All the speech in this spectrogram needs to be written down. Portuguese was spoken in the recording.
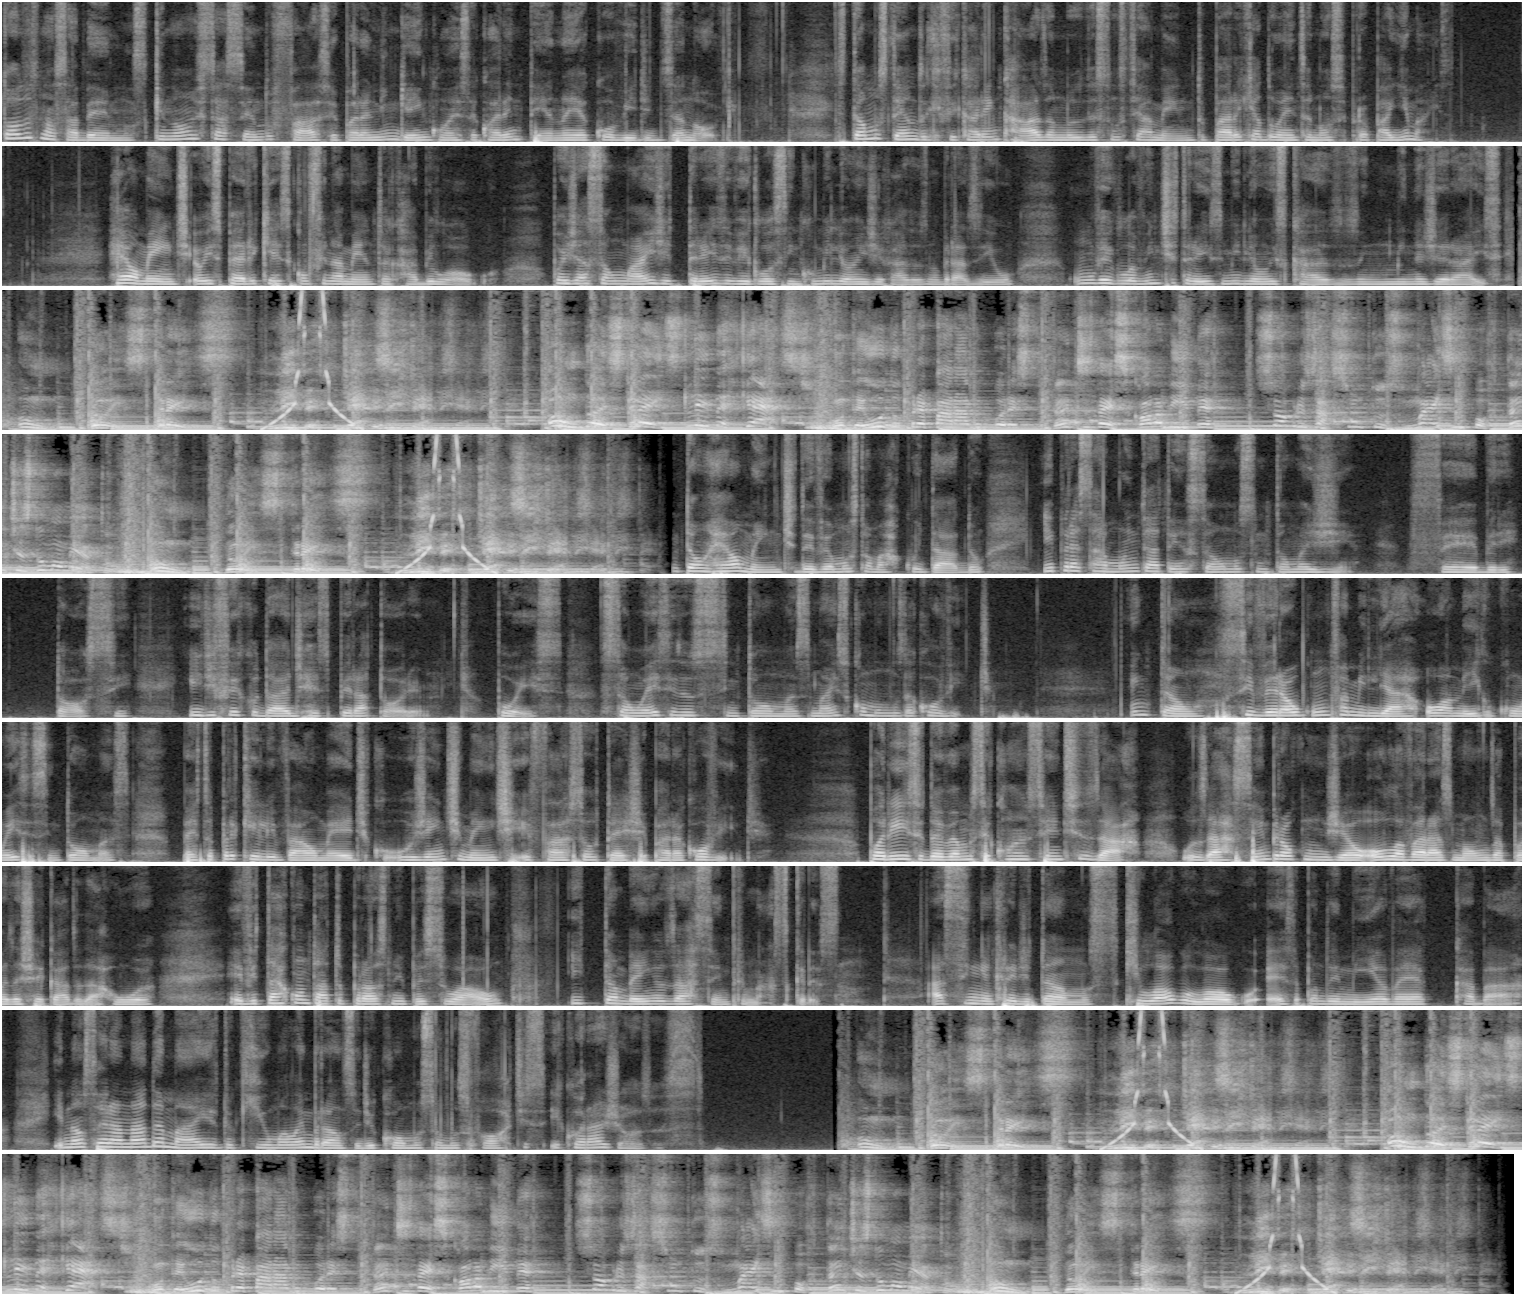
Todos nós sabemos que não está sendo fácil para ninguém com essa quarentena e a Covid-19. Estamos tendo que ficar em casa no distanciamento para que a doença não se propague mais. Realmente, eu espero que esse confinamento acabe logo, pois já são mais de 13,5 milhões de casos no Brasil, 1,23 milhões de casos em Minas Gerais. Um, dois, três, Libercast! Um, dois, três, Libercast! Conteúdo preparado por estudantes da Escola Liber sobre os assuntos mais importantes do momento. Um, dois, três, Libercast! Então, realmente, devemos tomar cuidado e prestar muita atenção nos sintomas de febre, tosse e dificuldade respiratória, pois são esses os sintomas mais comuns da Covid. Então, se ver algum familiar ou amigo com esses sintomas, peça para que ele vá ao médico urgentemente e faça o teste para a Covid. Por isso, devemos se conscientizar, usar sempre álcool em gel ou lavar as mãos após a chegada da rua, evitar contato próximo e pessoal e também usar sempre máscaras. Assim, acreditamos que logo logo essa pandemia vai acabar e não será nada mais do que uma lembrança de como somos fortes e corajosos. Um, dois, três, Libercast! Um, dois, três, Libercast! Conteúdo preparado por estudantes da Escola Liber sobre os assuntos mais importantes do momento. Um, dois, três, Libercast!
